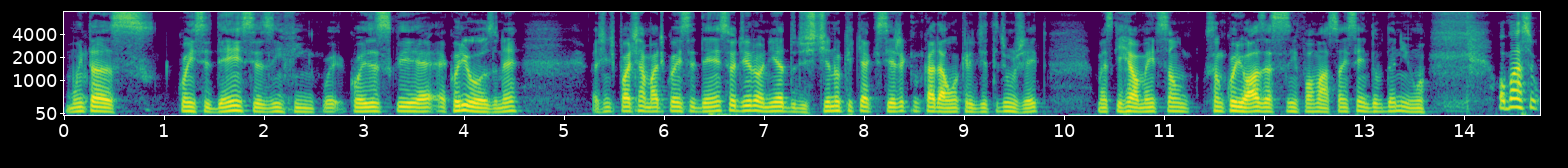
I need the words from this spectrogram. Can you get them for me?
muitas coincidências, enfim, coisas que é, é, curioso, né? A gente pode chamar de coincidência ou de ironia do destino, o que quer que seja, que cada um acredita de um jeito, mas que realmente são, são curiosas essas informações, sem dúvida nenhuma. Ô Márcio,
